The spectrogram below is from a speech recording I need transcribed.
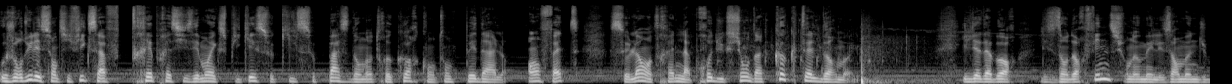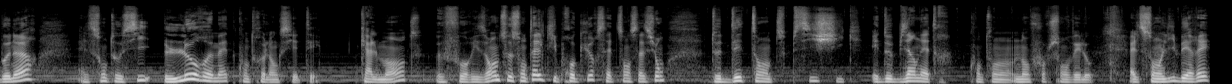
Aujourd'hui, les scientifiques savent très précisément expliquer ce qu'il se passe dans notre corps quand on pédale. En fait, cela entraîne la production d'un cocktail d'hormones. Il y a d'abord les endorphines, surnommées les hormones du bonheur. Elles sont aussi le remède contre l'anxiété. Calmantes, euphorisantes, ce sont elles qui procurent cette sensation de détente psychique et de bien-être quand on enfourche son vélo. Elles sont libérées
